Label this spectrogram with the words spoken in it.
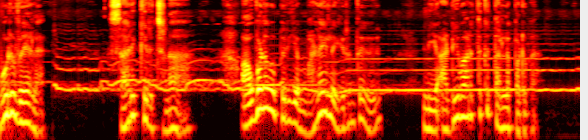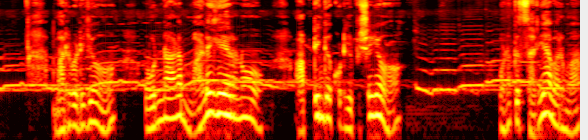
ஒருவேளை சரிக்கிருச்சுன்னா அவ்வளவு பெரிய மலையில் இருந்து நீ அடிவாரத்துக்கு தள்ளப்படுவ. மறுபடியும் உன்னால் மலை ஏறணும் அப்படிங்கக்கூடிய விஷயம் உனக்கு சரியாக வருமா?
